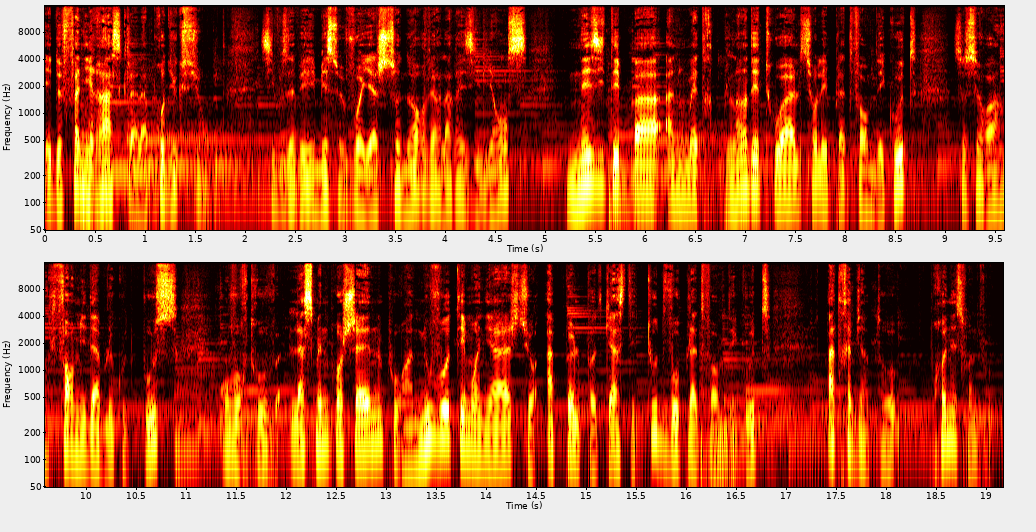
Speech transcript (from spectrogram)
et de Fanny Rascle à la production. Si vous avez aimé ce voyage sonore vers la résilience, n'hésitez pas à nous mettre plein d'étoiles sur les plateformes d'écoute, ce sera un formidable coup de pouce. On vous retrouve la semaine prochaine pour un nouveau témoignage sur Apple Podcast et toutes vos plateformes d'écoute. À très bientôt prenez soin de vous.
